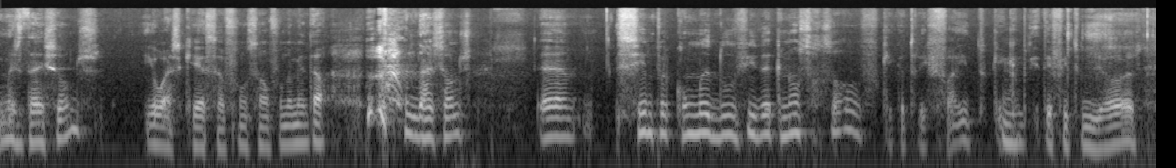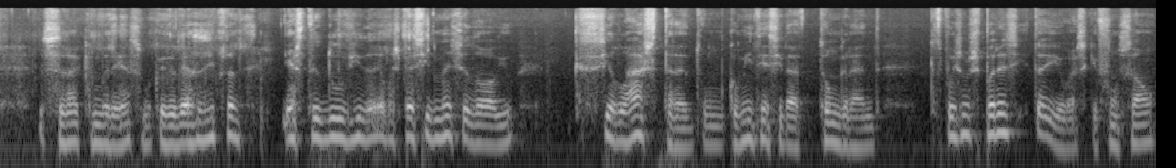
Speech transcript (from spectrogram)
mas deixam-nos, eu acho que é essa a função fundamental, deixam-nos uh, sempre com uma dúvida que não se resolve. O que é que eu teria feito? O que é que eu hum. podia ter feito melhor? Será que merece uma coisa dessas? E, portanto, esta dúvida é uma espécie de mancha de óleo que se alastra um, com uma intensidade tão grande que depois nos parasita. E eu acho que a função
